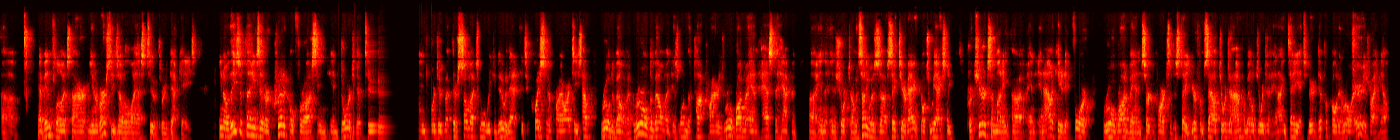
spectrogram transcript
uh, have influenced our universities over the last two or three decades. You know, these are things that are critical for us in, in Georgia to in Georgia, but there's so much more we can do with that. It's a question of priorities. How rural development. Rural development is one of the top priorities. Rural broadband has to happen uh, in, the, in the short term. When Sonny was uh, Secretary of Agriculture, we actually procured some money uh, and, and allocated it for rural broadband in certain parts of the state. You're from South Georgia, I'm from Middle Georgia, and I can tell you it's very difficult in rural areas right now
